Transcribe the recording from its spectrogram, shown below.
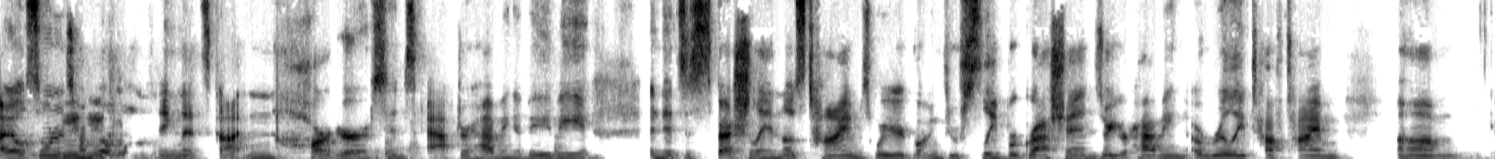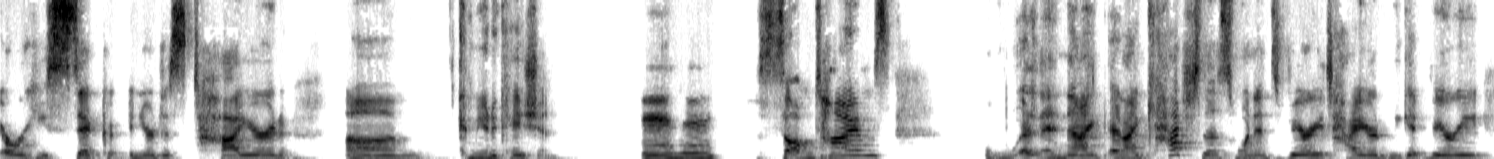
I also want to talk mm-hmm. about one thing that's gotten harder since after having a baby, and it's especially in those times where you're going through sleep regressions or you're having a really tough time, um, or he's sick and you're just tired. Um, communication. Mm-hmm. Sometimes and I and I catch this when it's very tired. We get very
